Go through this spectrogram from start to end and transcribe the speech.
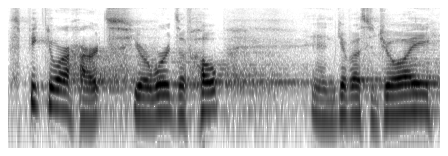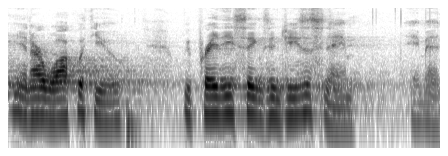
speak to our hearts your words of hope and give us joy in our walk with you. We pray these things in Jesus' name. Amen.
